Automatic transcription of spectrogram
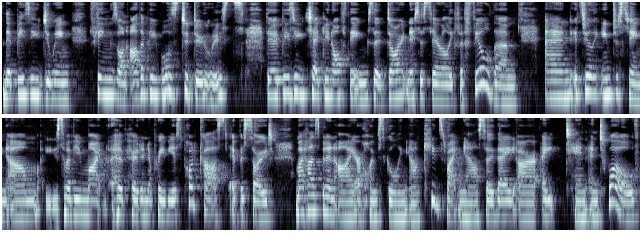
they're busy doing things on other people's to do lists. They're busy checking off things that don't necessarily fulfill them. And it's really interesting. Um, some of you might have heard in a previous podcast episode, my husband and I are homeschooling our kids right now. So they are 8, 10, and 12.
